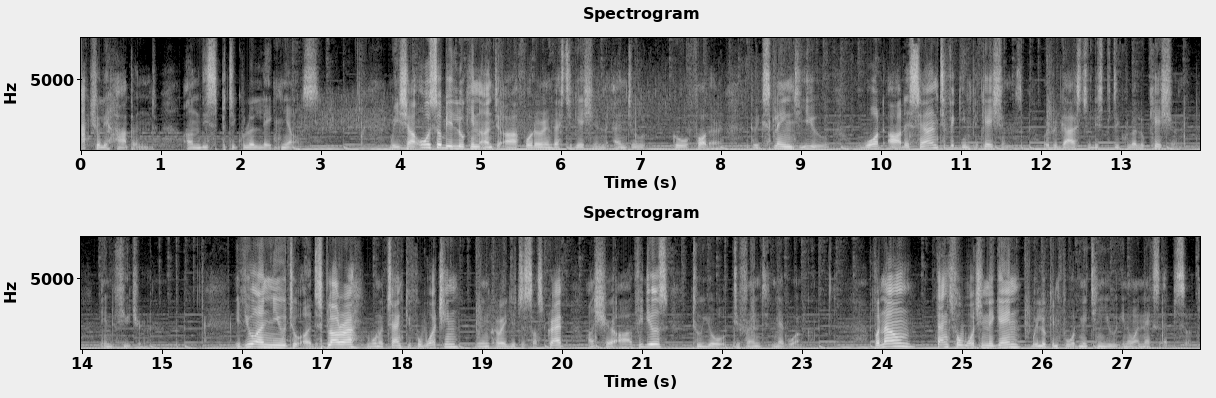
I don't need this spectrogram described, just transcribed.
actually happened on this particular Lake Nyos. We shall also be looking into our further investigation and to go further to explain to you what are the scientific implications with regards to this particular location in the future. If you are new to Edusplorer, we want to thank you for watching. We encourage you to subscribe and share our videos to your different network. For now, Thanks for watching again. We're looking forward to meeting you in our next episode.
